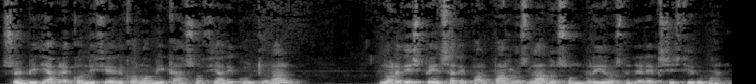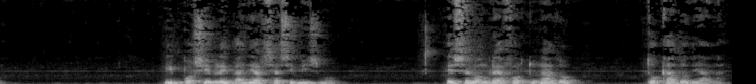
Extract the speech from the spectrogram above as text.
Su envidiable condición económica, social y cultural no le dispensa de palpar los lados sombríos del existir humano. Imposible engañarse a sí mismo. Es el hombre afortunado tocado de ala.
